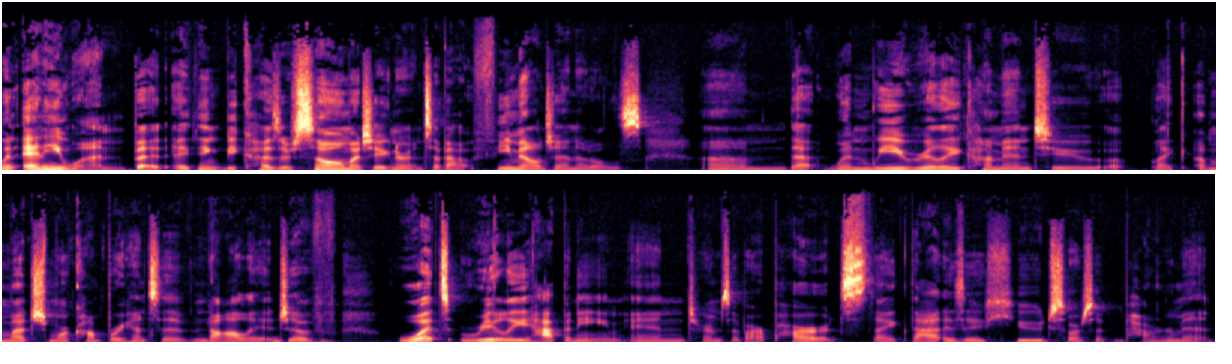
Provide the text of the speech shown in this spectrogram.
when anyone, but I think because there's so much ignorance about female genitals. Um, that when we really come into uh, like a much more comprehensive knowledge of what's really happening in terms of our parts like that is a huge source of empowerment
